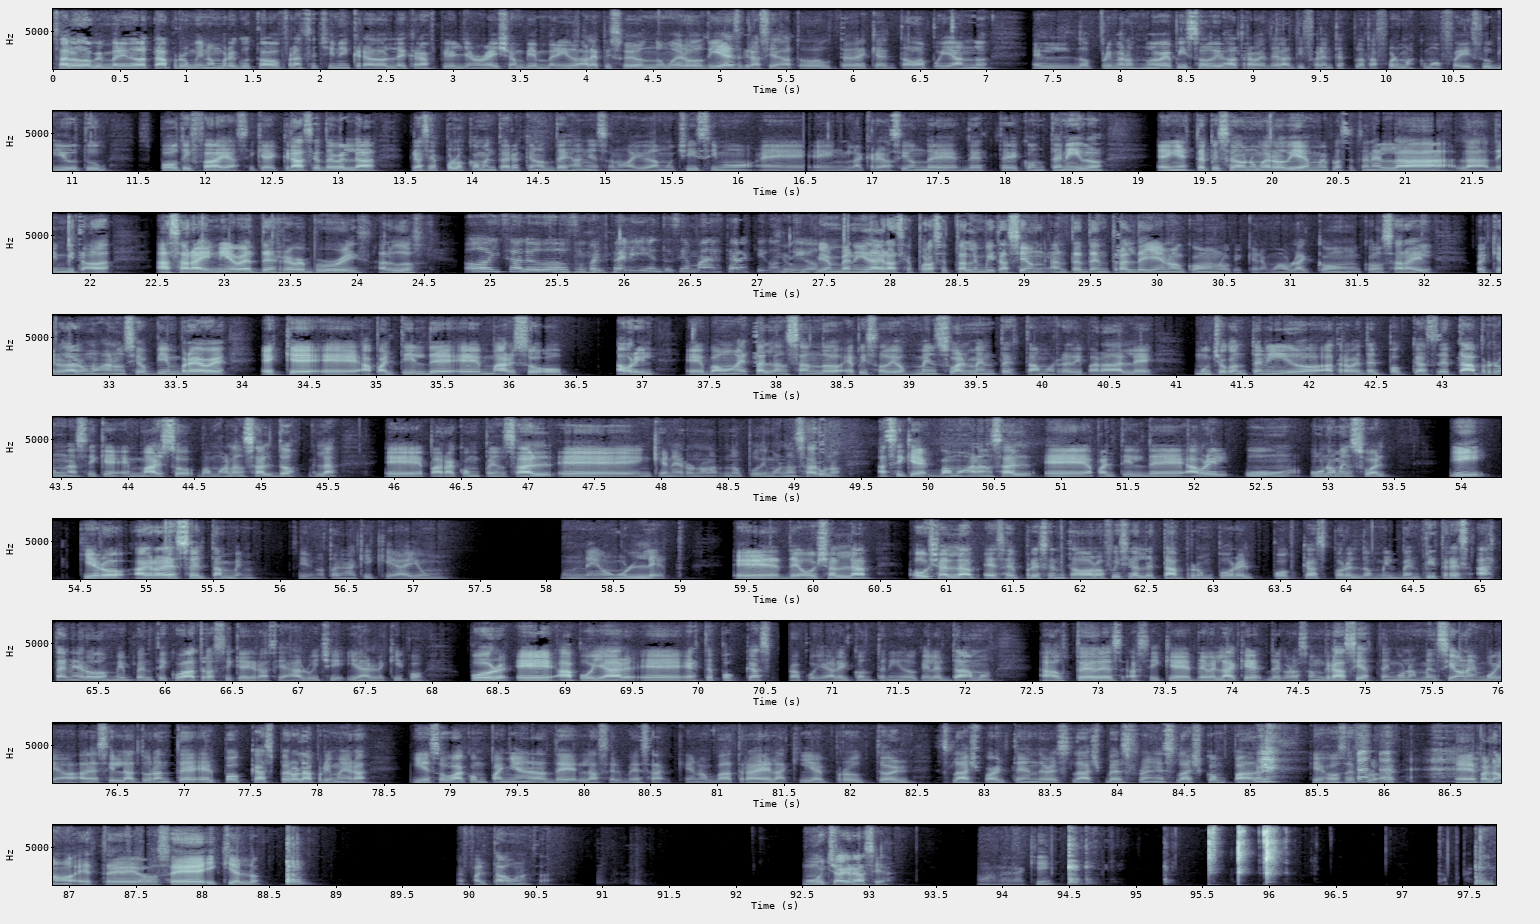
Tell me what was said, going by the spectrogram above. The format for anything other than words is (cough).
Saludos, bienvenidos a Taproom. Mi nombre es Gustavo Francescini, creador de Craft Beer Generation. Bienvenidos al episodio número 10. Gracias a todos ustedes que han estado apoyando los primeros nueve episodios a través de las diferentes plataformas como Facebook, YouTube, Spotify. Así que gracias de verdad. Gracias por los comentarios que nos dejan. Eso nos ayuda muchísimo eh, en la creación de, este contenido. En este episodio número 10 me place tener la, de invitada a Saray Nieves de River Brewery. Saludos. Hoy saludos, (laughs) súper feliz, entusiasmada de estar aquí contigo. Bienvenida, gracias por aceptar la invitación. Antes de entrar de lleno con lo que queremos hablar con, con Sarail, pues quiero dar unos anuncios bien breves. Es que eh, a partir de eh, marzo o abril eh, vamos a estar lanzando episodios mensualmente. Estamos ready para darle mucho contenido a través del podcast de Taproom. Así que en marzo vamos a lanzar dos, ¿verdad? para compensar en que enero no, pudimos lanzar uno. Así que vamos a lanzar a partir de abril uno mensual. Y Quiero agradecer también, si notan aquí que hay un, un neón, un LED eh, de Ocean Lab. Ocean Lab es el presentador oficial de Taproom por el podcast por el 2023 hasta enero 2024. Así que gracias a Luigi y al equipo por eh, apoyar eh, este podcast, por apoyar el contenido que les damos a ustedes. Así que de verdad que de corazón gracias. Tengo unas menciones, voy a decirlas durante el podcast, pero la primera y eso va acompañada de la cerveza que nos va a traer aquí el productor slash bartender slash best friend slash compadre, que es José Flores. (laughs) Eh, perdón, este, José Izquierdo. Me falta una, ¿sabes? Muchas gracias. Vamos a ver aquí. Está por aquí.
